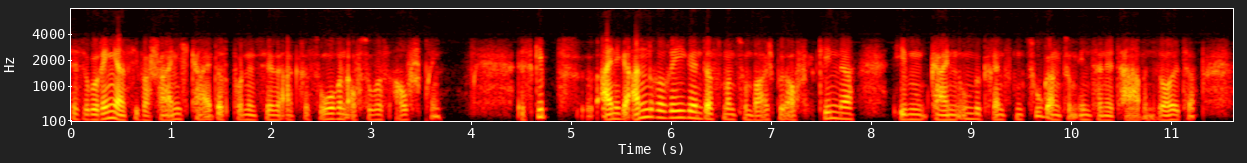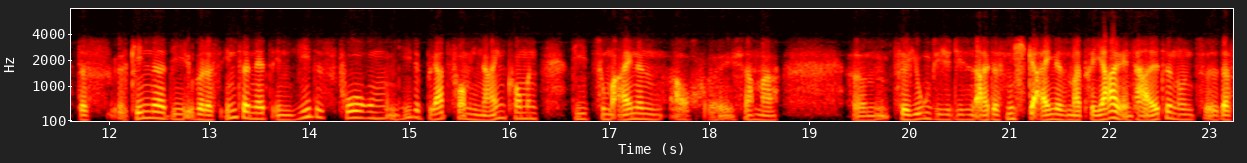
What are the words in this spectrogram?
desto geringer ist die Wahrscheinlichkeit, dass potenzielle Aggressoren auf sowas aufspringen. Es gibt einige andere Regeln, dass man zum Beispiel auch für Kinder eben keinen unbegrenzten Zugang zum Internet haben sollte. Dass Kinder, die über das Internet in jedes Forum, in jede Plattform hineinkommen, die zum einen auch, äh, ich sag mal, ähm, für Jugendliche dieses Alters nicht geeignetes Material enthalten und äh, das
